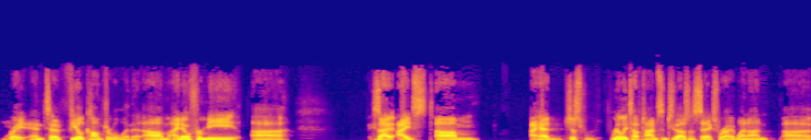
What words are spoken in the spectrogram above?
Yeah. right? And to feel comfortable with it. Um, I know for me, because I, I, um, I had just really tough times in 2006 where I went on uh,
